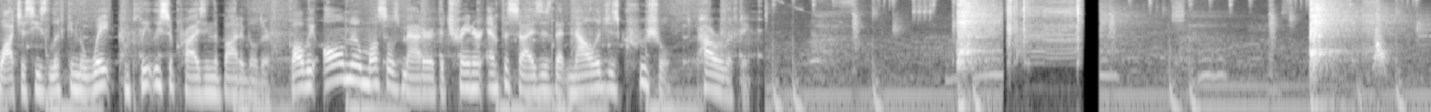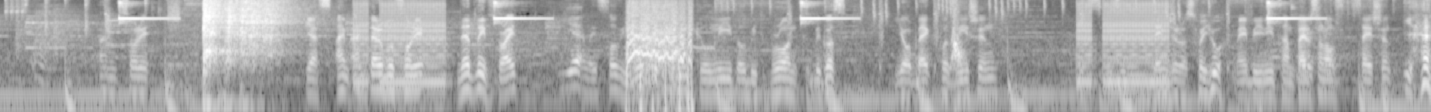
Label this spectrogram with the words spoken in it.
Watch as he's lifting the weight, completely surprising the bodybuilder. While we all know muscles matter, the trainer emphasizes that knowledge is crucial to powerlifting. I'm sorry. Yes, I'm, I'm terrible sorry. Deadlift, right? Yeah. I saw you a little bit wrong because your back position is, dangerous for you. Maybe you need some personal session. Yeah.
